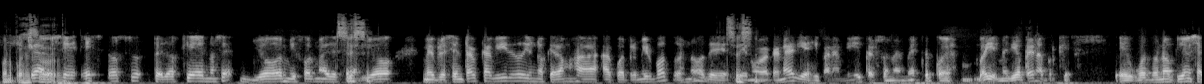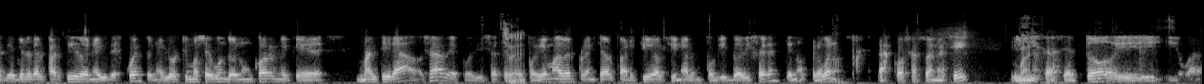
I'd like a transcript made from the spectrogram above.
bueno, pues claro, eso... Es que pero es que, no sé, yo en mi forma de ser, yo me presenté al Cabildo y nos quedamos a, a 4.000 votos, ¿no? De, Nueva Canarias y para mí, personalmente, pues, oye, me dio pena porque eh, cuando uno piensa que pierde el partido en el descuento, en el último segundo, en un córner que mal tirado, ¿sabes? Pues dice, pues podríamos haber planteado el partido al final un poquito diferente, ¿no? Pero bueno, las cosas son así y se aceptó y, bueno,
